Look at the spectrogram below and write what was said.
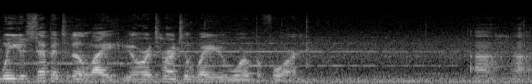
when you step into the light, you'll return to where you were before. Uh-huh.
